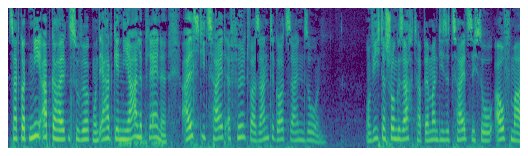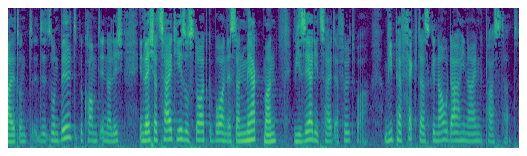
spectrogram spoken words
Es hat Gott nie abgehalten zu wirken und er hat geniale Pläne. Als die Zeit erfüllt war, sandte Gott seinen Sohn. Und wie ich das schon gesagt habe, wenn man diese Zeit sich so aufmalt und so ein Bild bekommt innerlich, in welcher Zeit Jesus dort geboren ist, dann merkt man, wie sehr die Zeit erfüllt war und wie perfekt das genau da hineingepasst hat.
